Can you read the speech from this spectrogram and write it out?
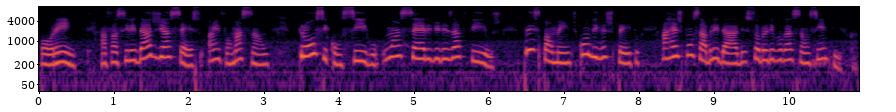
Porém, a facilidade de acesso à informação trouxe consigo uma série de desafios, principalmente quando diz respeito à responsabilidade sobre a divulgação científica.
